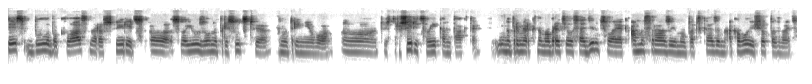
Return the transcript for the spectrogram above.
здесь было бы классно расширить э, свою зону присутствия внутри него, э, то есть расширить свои контакты. Например, к нам обратился один человек, а мы сразу ему подсказываем, а кого еще позвать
